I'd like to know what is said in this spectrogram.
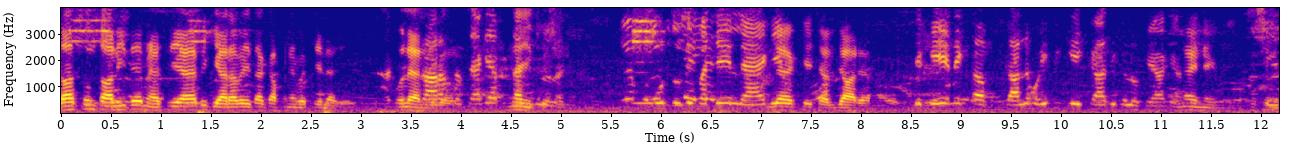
10 39 ਤੇ ਮੈਸੇਜ ਆਇਆ ਵੀ 11 ਵਜੇ ਤੱਕ ਆਪਣੇ ਬੱਚੇ ਲੈ ਜਾਓ। ਉਹ ਲੈਣ ਕਾਰਨ ਦੱਸਿਆ ਗਿਆ ਨਹੀਂ, ਕਿਉਂ ਕੁਛ ਲੱਗਾ? ਹੁਣ ਤੁਸੀਂ ਬੱਚੇ ਲੈ ਲੈ ਗਏ? ਕੇ ਚੱਲ ਜਾ ਰਿਹਾ ਮੈਂ ਬਸ। ਤੇ ਕਿਸੇ ਨੇ ਅ, ਗੱਲ ਹੋਈ ਵੀ ਕਿ ਕਾਦੀ ਗੱਲੋਂ ਕਿਹਾ ਗਿਆ? ਨਹੀਂ ਨਹੀਂ ਨਹੀਂ ਕੁਛ ਨਹੀਂ।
